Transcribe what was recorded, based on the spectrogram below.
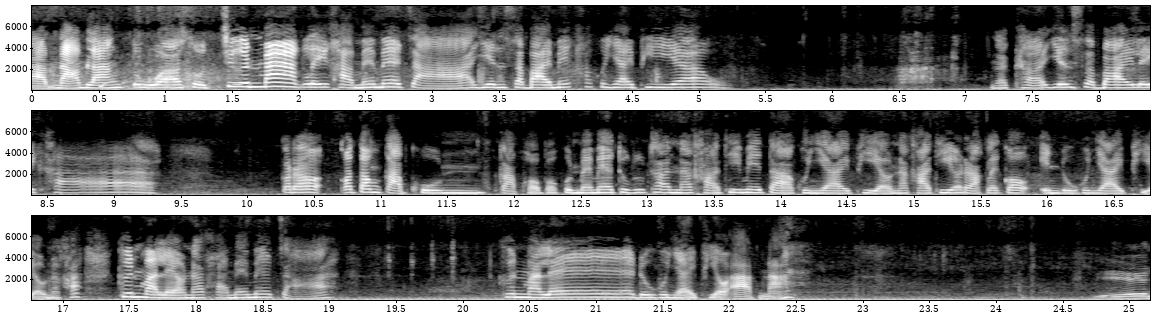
อาบน้ำล้างตัวสดชื่นมากเลยค่ะ แม่แม่จ๋าเย็นสบายไหมคะคุณยายเพียว นะคะ เย็นสบายเลยค่ะ ก็ก็ต้องกราบคุณกราบขอบพระคุณแม่แม่ทุกทุกๆท่านนะคะ ที่เมตตาคุณยายเพียวนะคะ ที่รักและก็เอ็นดูคุณยายเพียวนะคะ ขึ้นมาแล้วนะคะ แม่แม่จ๋าขึ้นมาแล้วดูคุณยายเพียวอาบน้เย็น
